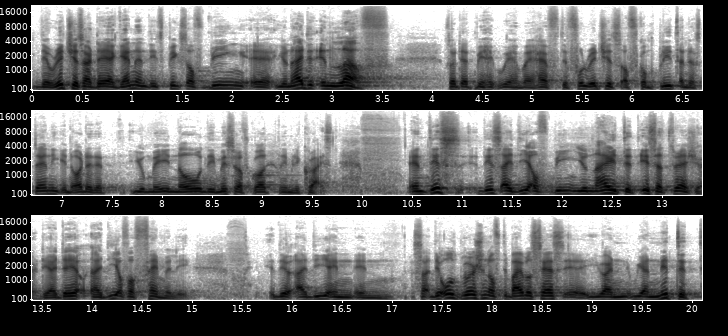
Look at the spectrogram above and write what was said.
The riches are there again, and it speaks of being uh, united in love, so that we, ha- we have the full riches of complete understanding in order that you may know the mystery of God, namely Christ. And this, this idea of being united is a treasure, the idea, idea of a family the idea in, in the old version of the Bible says uh, you are, we are knitted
